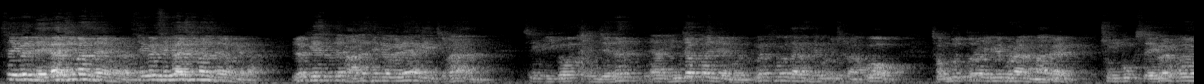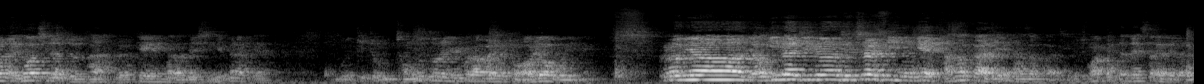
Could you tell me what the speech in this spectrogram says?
색을 네 가지만 사용해라. 색을 세 가지만 사용해라. 이렇게 했을 때 많은 생각을 해야겠지만 지금 이거 문제는 그냥 인접한 영역은 서로 다른 색으로 칠하고 전부 또는 일부라는 말을 중복색을 허용해서 칠해도 좋다. 이렇게 받아들이시는 게 편할게요. 뭐 이렇게 좀 전부 또는 일부라고 하니까 좀 어려워 보이네. 그러면 여기가 지금 색칠할 수 있는 게 다섯 가지, 다섯 가지. 중학교 때도 했어요, 거.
